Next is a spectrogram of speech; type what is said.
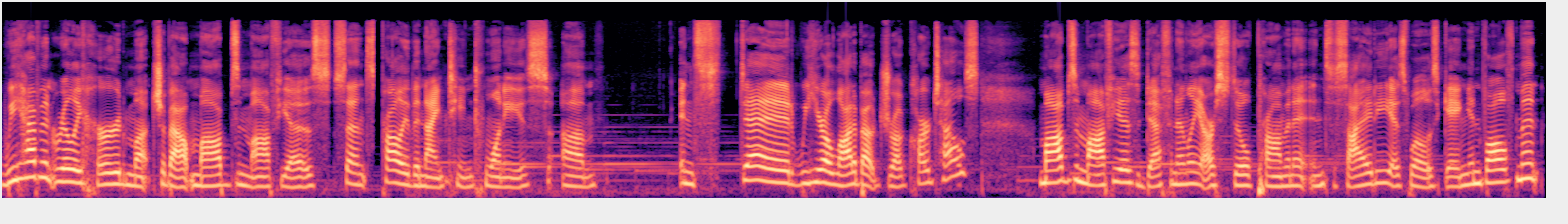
We haven't really heard much about mobs and mafias since probably the 1920s. Um, instead, we hear a lot about drug cartels. Mobs and mafias definitely are still prominent in society as well as gang involvement,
